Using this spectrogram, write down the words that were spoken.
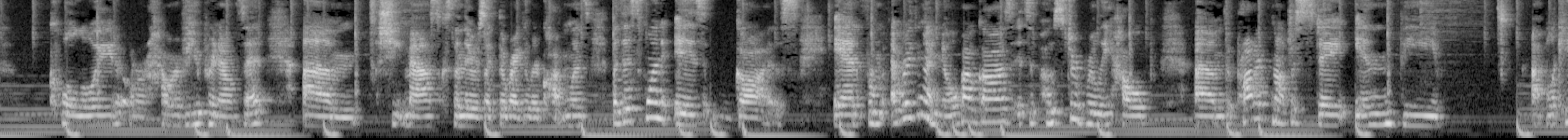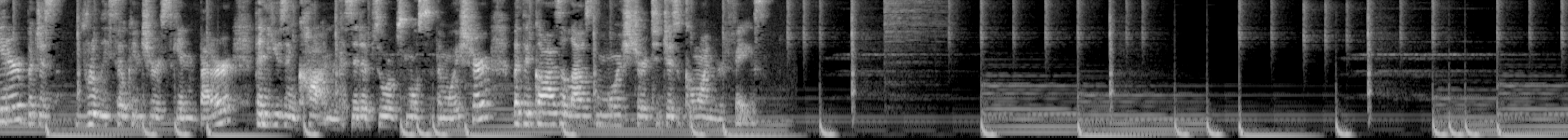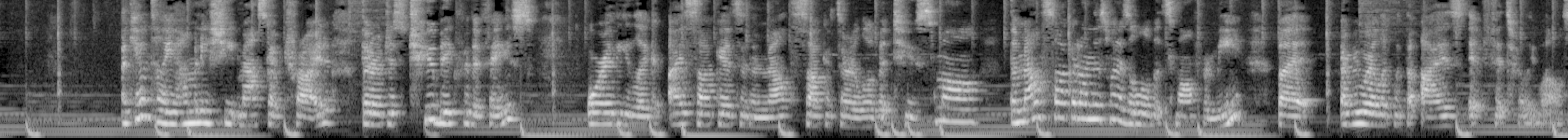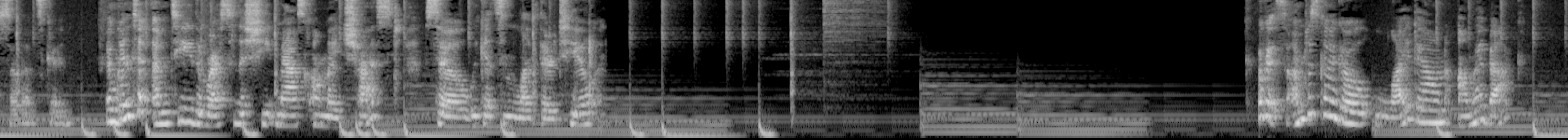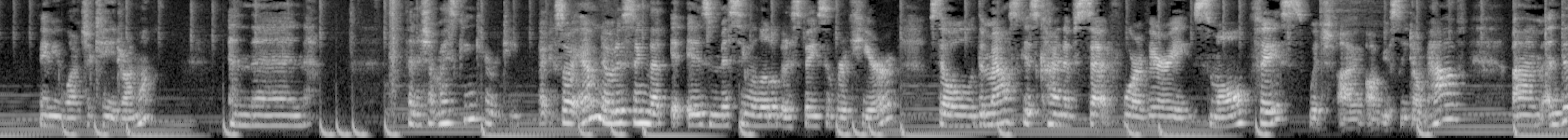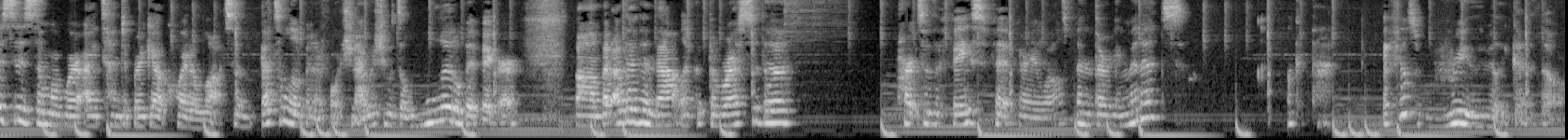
colloid or however you pronounce it um, sheet masks and there's like the regular cotton ones. But this one is gauze. And from everything I know about gauze it's supposed to really help um, the product not just stay in the applicator but just really soak into your skin better than using cotton because it absorbs most of the moisture. But the gauze allows the moisture to just go on your face I can't tell you how many sheet masks I've tried that are just too big for the face or the like eye sockets and the mouth sockets are a little bit too small. The mouth socket on this one is a little bit small for me, but everywhere like with the eyes, it fits really well, so that's good. I'm going to empty the rest of the sheet mask on my chest so we get some love there too. Okay, so I'm just gonna go lie down on my back maybe watch a K-drama, and then finish up my skincare routine. Okay, so I am noticing that it is missing a little bit of space over here. So the mask is kind of set for a very small face, which I obviously don't have. Um, and this is somewhere where I tend to break out quite a lot. So that's a little bit unfortunate. I wish it was a little bit bigger. Um, but other than that, like the rest of the parts of the face fit very well. It's been 30 minutes. Look at that. It feels really, really good though.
